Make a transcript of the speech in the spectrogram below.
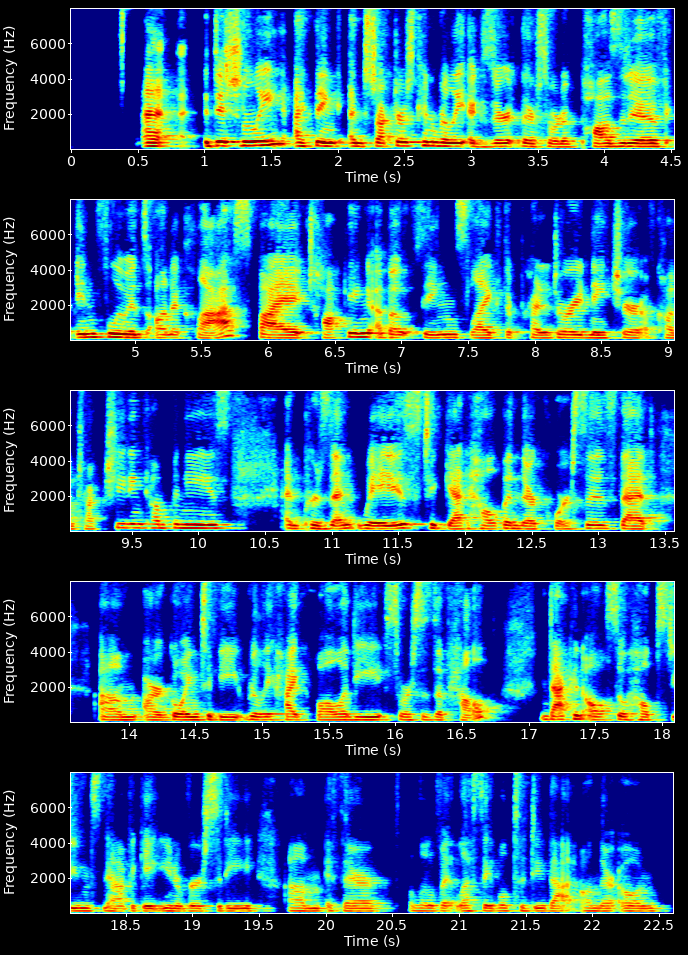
additionally, I think instructors can really exert their sort of positive influence on a class by talking about things like the predatory nature of contract cheating companies and present ways to get help in their courses that um, are going to be really high quality sources of help. That can also help students navigate university um, if they're a little bit less able to do that on their own.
